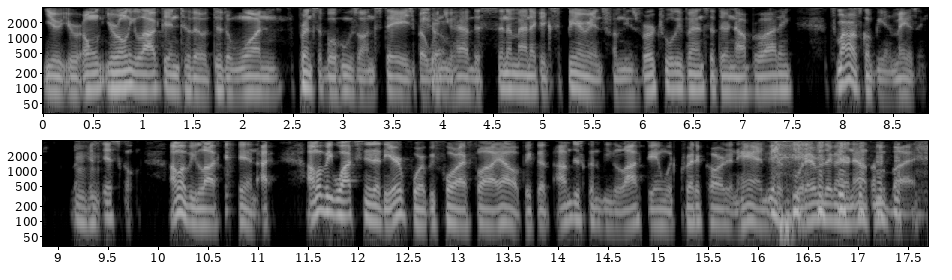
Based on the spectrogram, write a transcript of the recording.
You're you're only you're only locked into the to the one principal who's on stage. But when you have the cinematic experience from these virtual events that they're now providing, tomorrow's going to be amazing. Like, It's, mm-hmm. it's going. I'm gonna be locked in. I, I'm gonna be watching it at the airport before I fly out because I'm just gonna be locked in with credit card in hand because whatever they're gonna announce, I'm gonna buy it.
